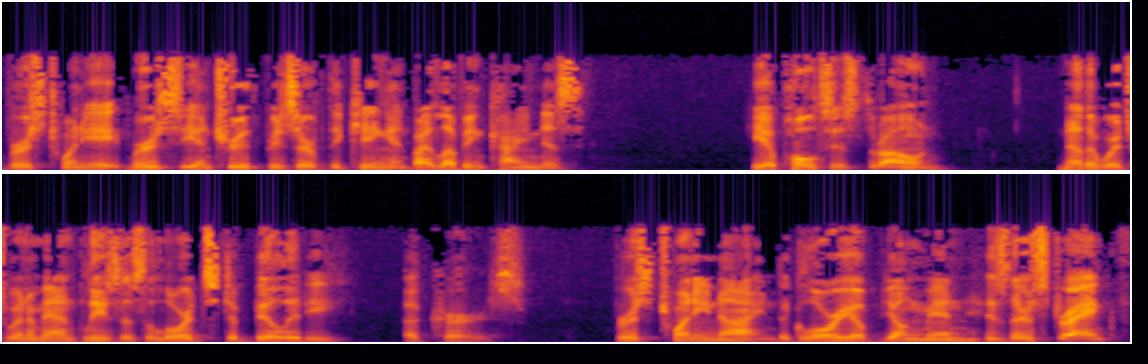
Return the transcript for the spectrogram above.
Verse 28, mercy and truth preserve the king, and by loving kindness he upholds his throne. In other words, when a man pleases the Lord, stability occurs. Verse 29, the glory of young men is their strength.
